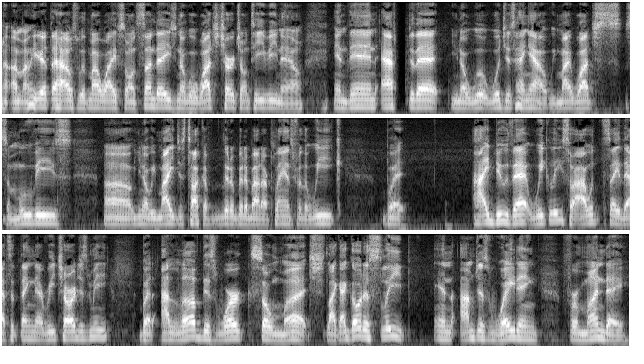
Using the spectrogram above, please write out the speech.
I'm, here at the house with my wife. So on Sundays, you know, we'll watch church on TV now, and then after that, you know, we'll we'll just hang out. We might watch s- some movies. Uh, you know, we might just talk a little bit about our plans for the week. But I do that weekly, so I would say that's a thing that recharges me. But I love this work so much. Like I go to sleep and I'm just waiting for Monday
